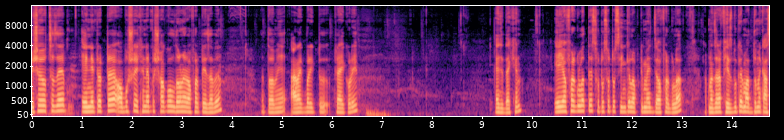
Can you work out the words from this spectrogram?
বিষয় হচ্ছে যে, এই নেটওয়ার্কটা অবশ্যই এখানে আপনি সকল ধরনের অফার পেয়ে যাবেন। তো আমি আরেকবার একটু ট্রাই করি। এই যে দেখেন, এই অফারগুলোতে ছোটো ছোটো সিঙ্গেল অপটিমাইজ যে অফারগুলো আপনারা যারা ফেসবুকের মাধ্যমে কাজ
